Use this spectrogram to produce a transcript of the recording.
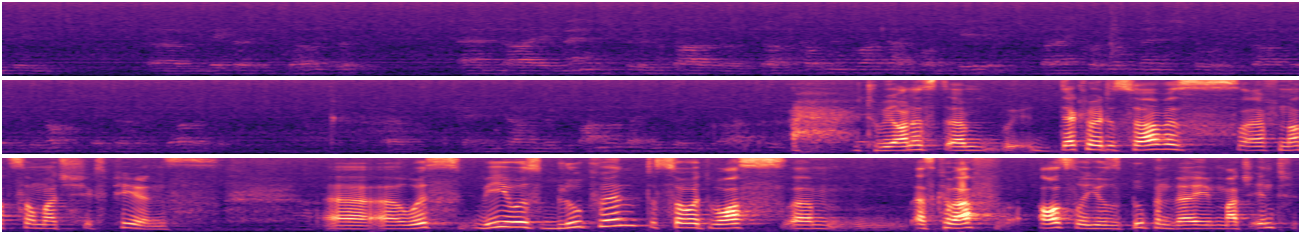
using um, declarative services. And I managed to install the service document runtime from Felix, but I could not manage to install the Equinox declarative services. Uh, can you tell me which bundles I need to be honest, um, declarative service, I have not so much experience. Uh, uh, with we use Blueprint, so it was um, as also uses Blueprint very much int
